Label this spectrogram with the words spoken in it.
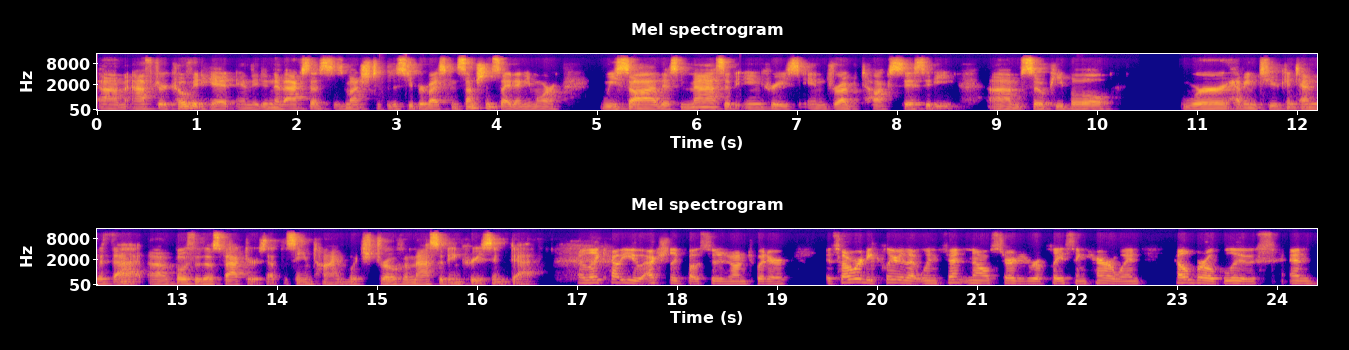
um, after COVID hit and they didn't have access as much to the supervised consumption site anymore, we saw this massive increase in drug toxicity. Um, so people were having to contend with that, uh, both of those factors at the same time, which drove a massive increase in death. I like how you actually posted it on Twitter. It's already clear that when fentanyl started replacing heroin, hell broke loose and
